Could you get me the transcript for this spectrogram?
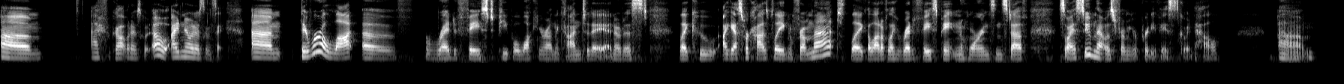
Um, I forgot what I was going. Oh, I know what I was going to say. Um, there were a lot of red-faced people walking around the con today. I noticed, like who I guess were cosplaying from that, like a lot of like red face paint and horns and stuff. So I assume that was from your pretty face is going to hell. Um,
